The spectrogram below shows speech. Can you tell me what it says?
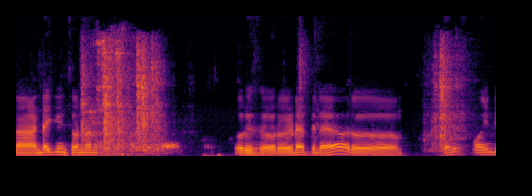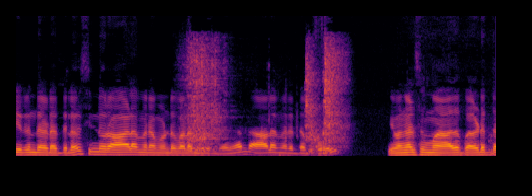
நான் அன்றைக்கும் சொன்னேன். ஒரு ஒரு இடத்துல ஒரு போலீஸ் பாயிண்ட் இருந்த இடத்துல சின்ன ஒரு ஆலமரம் ஒன்று வளர்ந்துருந்தது. அந்த ஆலமரத்தை போய் இவங்க சும்மா அதை இப்ப எடுத்த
